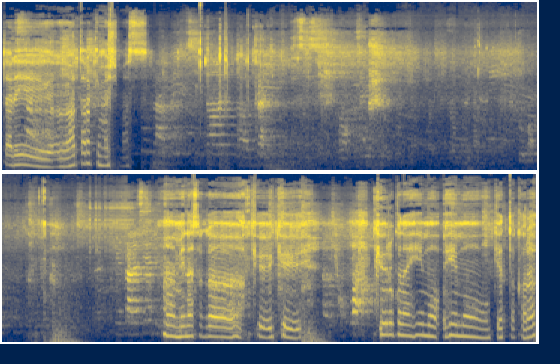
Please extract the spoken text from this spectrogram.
もしたり働きもします。あ、皆さんが，強力な日も日も受けたから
